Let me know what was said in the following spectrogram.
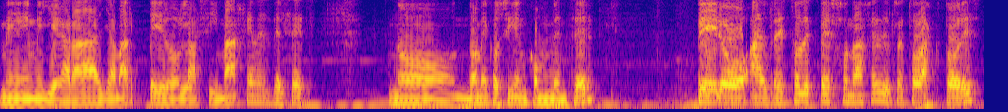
me, llegará a llamar, pero las imágenes del set no, no me consiguen convencer. Pero al resto de personajes, del resto de actores,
